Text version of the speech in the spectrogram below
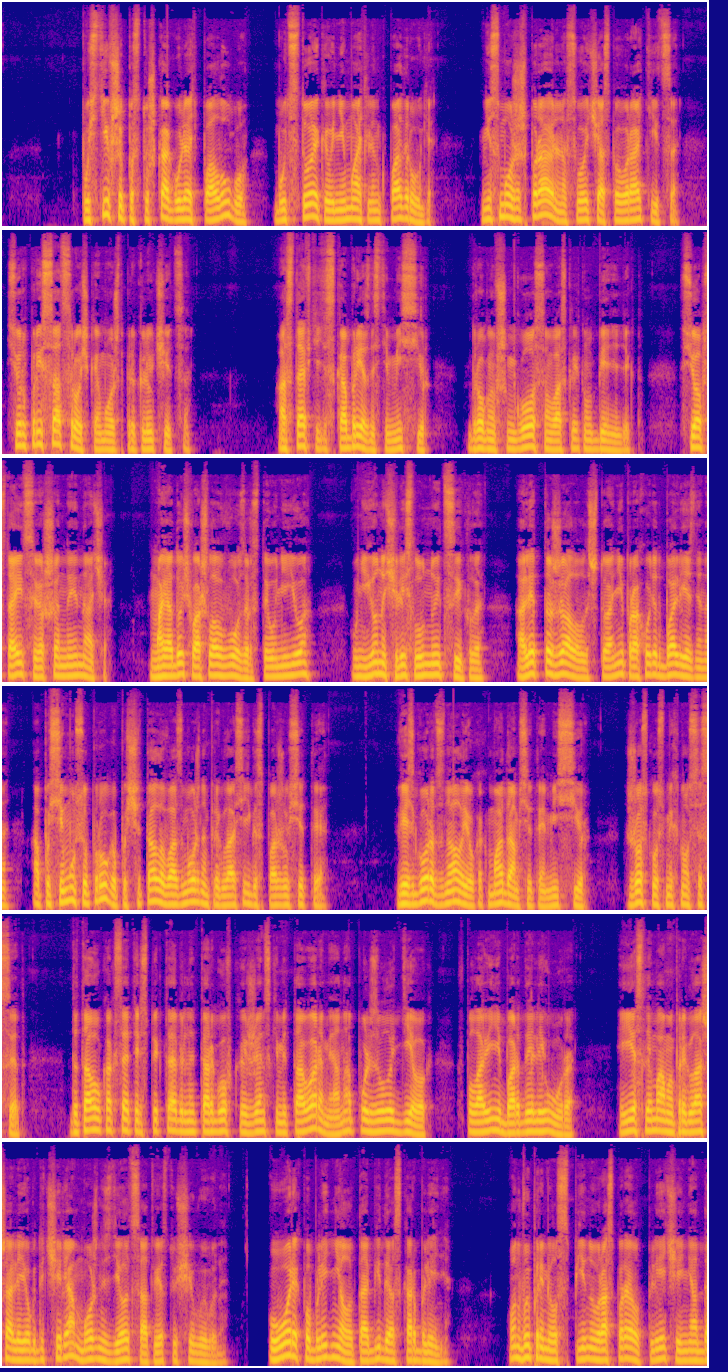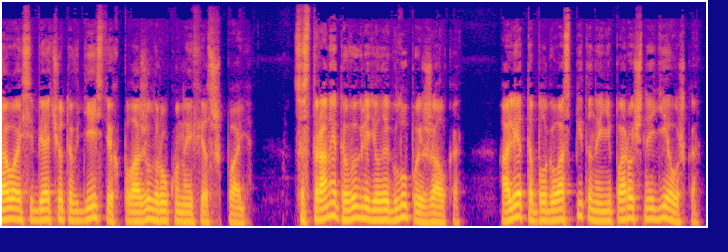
Пустивший пастушка гулять по лугу, будь стоек и внимателен к подруге. Не сможешь правильно в свой час поворотиться, сюрприз с отсрочкой может приключиться. Оставьте эти скобрезности, мессир, дрогнувшим голосом воскликнул Бенедикт. Все обстоит совершенно иначе. Моя дочь вошла в возраст, и у нее... У нее начались лунные циклы, а Летта жаловалась, что они проходят болезненно, а посему супруга посчитала возможным пригласить госпожу Сите. Весь город знал ее как мадам Сите, мессир. Жестко усмехнулся Сет. До того, как стать респектабельной торговкой женскими товарами, она пользовала девок в половине борделей Ура. И если мамы приглашали ее к дочерям, можно сделать соответствующие выводы. Уорик побледнел от обиды и оскорбления. Он выпрямил спину, расправил плечи и, не отдавая себе отчета в действиях, положил руку на эфес шпаги. Со стороны это выглядело и глупо, и жалко. А Лето благовоспитанная и непорочная девушка.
